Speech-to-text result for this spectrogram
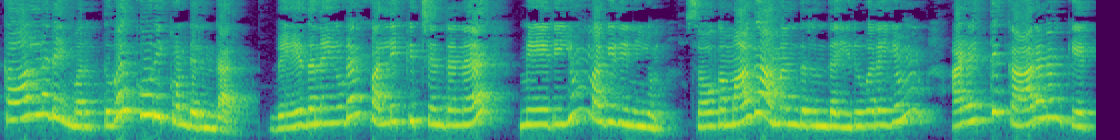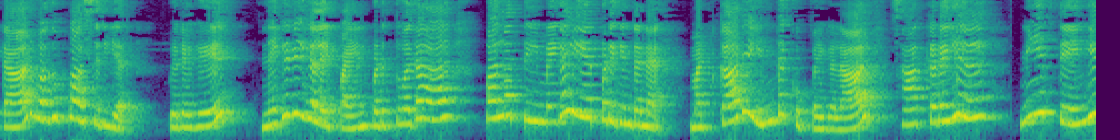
கால்நடை மருத்துவர் கூறிக்கொண்டிருந்தார். வேதனையுடன் பள்ளிக்கு சென்றனர் மேரியும் மகிழினியும். சோகமாக அமர்ந்திருந்த இருவரையும் அழைத்து காரணம் கேட்டார் வகுப்பாசிரியர். பிறகு நெகிழிகளை பயன்படுத்துவதால் பல தீமைகள் ஏற்படுகின்றன. மட்காத இந்த குப்பைகளால் சாக்கடையில் நீர் தேங்கி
